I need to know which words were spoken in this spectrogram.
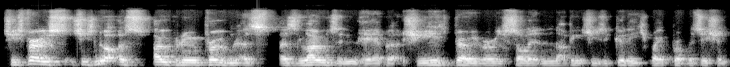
She's very she's not as open to improvement as as loads in here, but she is very very solid, and I think she's a good each way proposition.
